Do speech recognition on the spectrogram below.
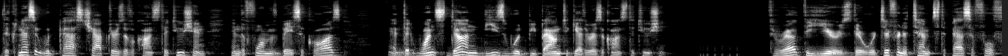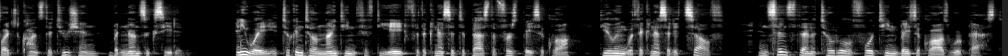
the Knesset would pass chapters of a constitution in the form of basic laws, and that once done, these would be bound together as a constitution. Throughout the years, there were different attempts to pass a full fledged constitution, but none succeeded. Anyway, it took until 1958 for the Knesset to pass the first basic law, dealing with the Knesset itself, and since then a total of 14 basic laws were passed.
